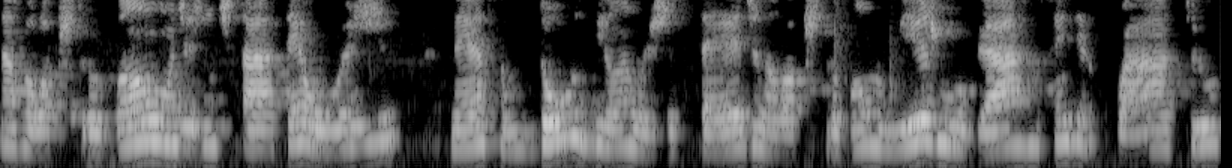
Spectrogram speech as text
na Rua Lopes Trovão, onde a gente está até hoje. Né? São 12 anos de sede na Lopes Trovão, no mesmo lugar, no Center 4,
